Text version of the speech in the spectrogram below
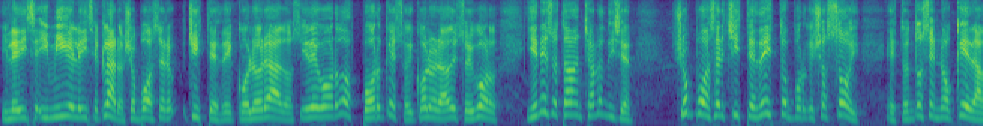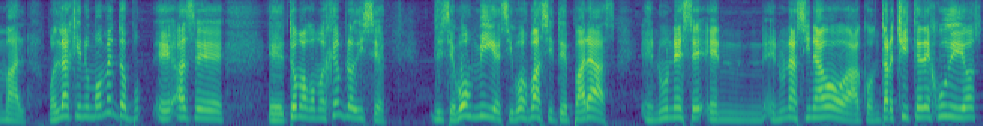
Y le dice, y Miguel le dice, claro, yo puedo hacer chistes de colorados y de gordos porque soy colorado y soy gordo. Y en eso estaban charlando y dicen, yo puedo hacer chistes de esto porque yo soy esto, entonces no queda mal. Moldaski en un momento eh, hace, eh, toma como ejemplo, dice, dice, vos Miguel, si vos vas y te parás en, un en, en una sinagoga a contar chistes de judíos,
